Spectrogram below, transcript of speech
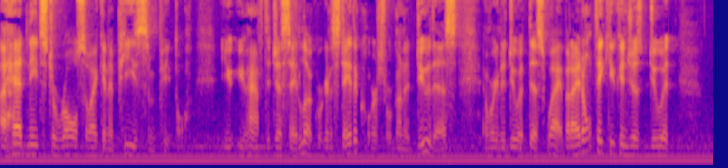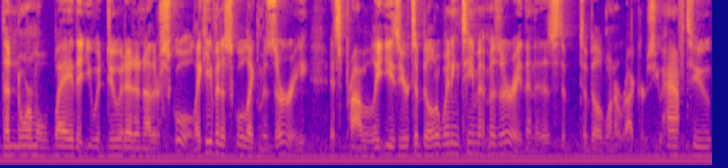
a head needs to roll so I can appease some people. You, you have to just say, look, we're going to stay the course, we're going to do this, and we're going to do it this way. But I don't think you can just do it the normal way that you would do it at another school. Like even a school like Missouri, it's probably easier to build a winning team at Missouri than it is to, to build one at Rutgers. You have to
